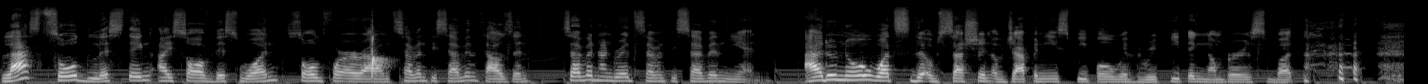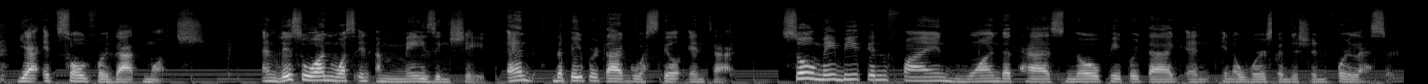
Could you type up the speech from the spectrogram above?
Last sold listing I saw this one sold for around 77,777 yen. I don't know what's the obsession of Japanese people with repeating numbers, but yeah, it sold for that much. And this one was in amazing shape and the paper tag was still intact. So maybe you can find one that has no paper tag and in a worse condition for lesser.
